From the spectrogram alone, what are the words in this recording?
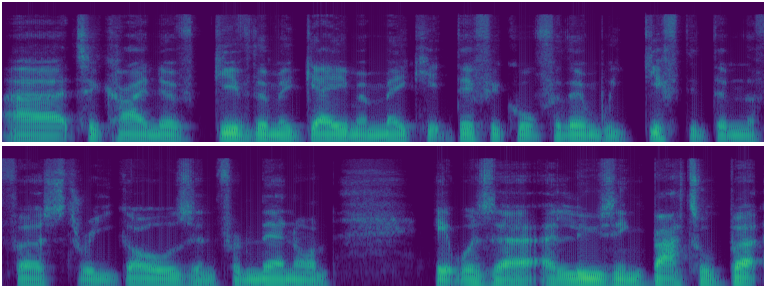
uh, to kind of give them a game and make it difficult for them. We gifted them the first three goals, and from then on, it was a, a losing battle. But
